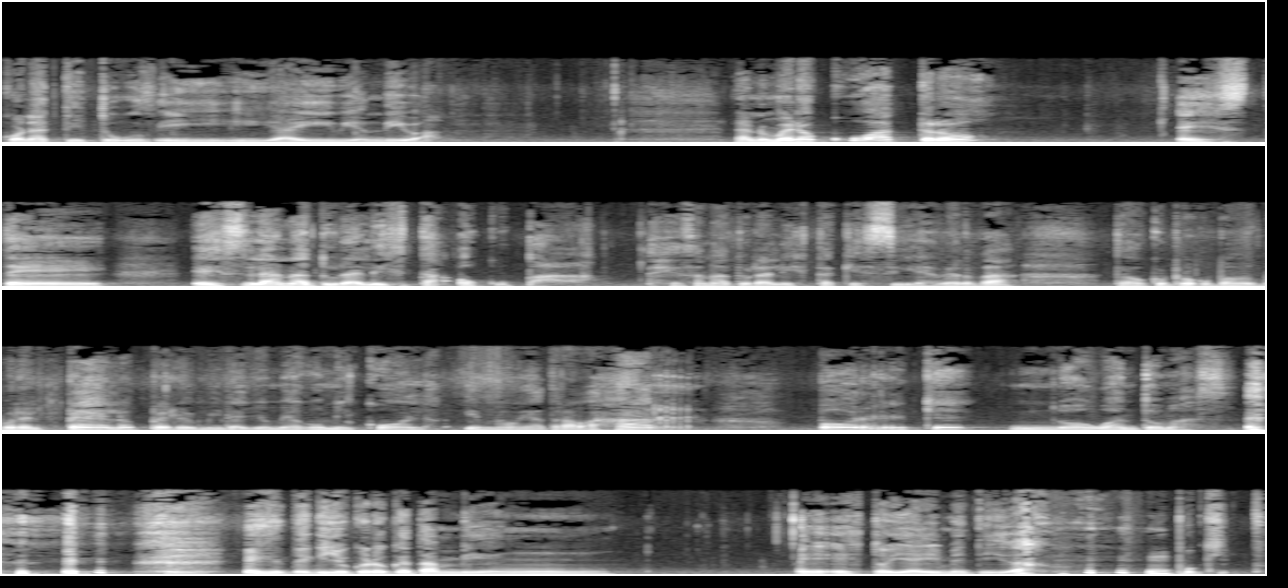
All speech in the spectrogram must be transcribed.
con actitud y, y, ahí bien diva. La número cuatro este, es la naturalista ocupada. Es esa naturalista que sí, es verdad. Tengo que preocuparme por el pelo, pero mira, yo me hago mi cola y me voy a trabajar porque no aguanto más. este, que yo creo que también eh, estoy ahí metida un poquito.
